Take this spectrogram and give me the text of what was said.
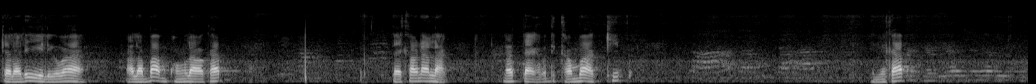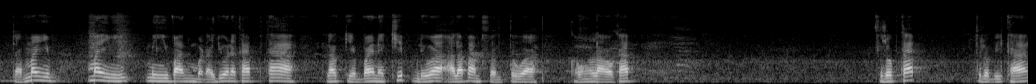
แกลเลอรี่หรือว่าอัลบั้มของเราครับ แต่เข้าหน้าหลัก แล้วแตะไปที่คำว่าคลิป เห็นไหมครับ จะไม่ไม่มีวันหมดอายุนะครับ ถ้าเราเก็บไว้ในคลิป หรือว่าอัลบั้มส่วนตัวของเราครับ สรุปครับ สรุปอีกครั้ง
